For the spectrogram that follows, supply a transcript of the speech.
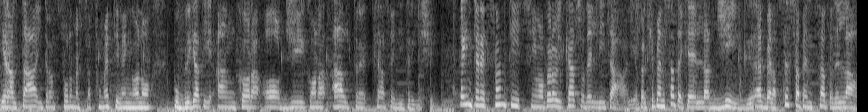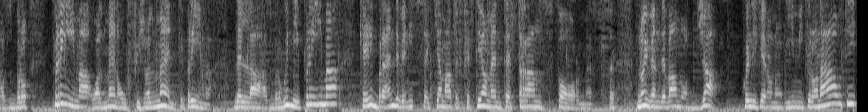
In realtà i Transformers a fumetti vengono pubblicati ancora oggi con altre case editrici. È interessantissimo però il caso dell'Italia, perché pensate che la Gig ebbe la stessa pensata della Hasbro prima, o almeno ufficialmente prima della Hasbro, quindi prima che il brand venisse chiamato effettivamente Transformers. Noi vendevamo già quelli che erano i micronauti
